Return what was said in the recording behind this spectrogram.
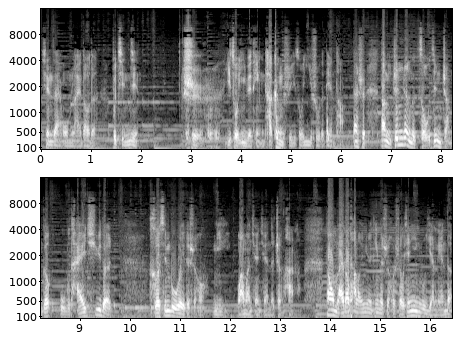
现在我们来到的不仅仅。是一座音乐厅，它更是一座艺术的殿堂。但是，当你真正的走进整个舞台区的核心部位的时候，你完完全全的震撼了。当我们来到帕劳音乐厅的时候，首先映入眼帘的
